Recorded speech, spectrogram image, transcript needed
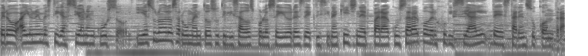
pero hay una investigación en curso y es uno de los argumentos utilizados por los seguidores de Cristina Kirchner para acusar al Poder Judicial de estar en su contra.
